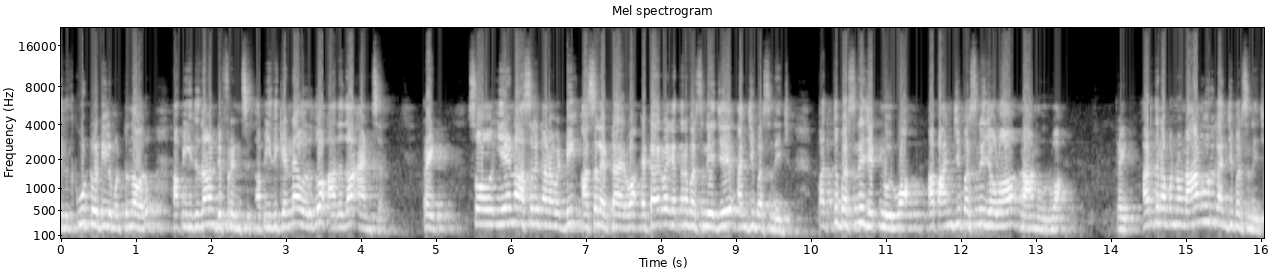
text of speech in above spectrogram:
இது கூட்டு வட்டியில் மட்டும்தான் வரும். அப்போ இதுதான் டிஃப்ரென்ஸ் அப்போ இதுக்கு என்ன வருதோ அதுதான் ஆன்சர் ரைட் ஸோ ஏன்னா அசலுக்கான வட்டி? அசல் எட்டாயிரம் ரூபா எட்டாயிரம் ரூபாய்க்கு எத்தனை பர்சன்டேஜ் அஞ்சு பர்சன்டேஜ் பத்து பர்சன்டேஜ் எட்நூறுரூவா அப்போ அஞ்சு பர்சன்டேஜ் எவ்வளோ? நானூறுரூவா ரைட் அடுத்து என்ன பண்ணோம் நானூறுக்கு அஞ்சு பர்சன்டேஜ்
